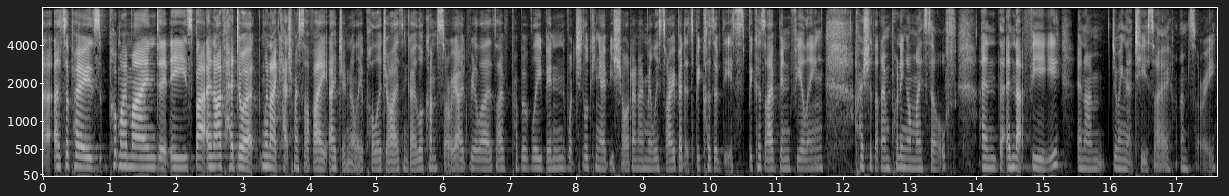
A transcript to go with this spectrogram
I suppose, put my mind at ease. But and I've had to, uh, when I catch myself, I, I generally apologise and go, look, I'm sorry. I'd realise I've probably been watching, looking over your shoulder, and I'm really sorry. But it's because of this, because I've been feeling pressure that I'm putting on myself, and th- and that fear, and I'm doing that to you. So I'm sorry.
